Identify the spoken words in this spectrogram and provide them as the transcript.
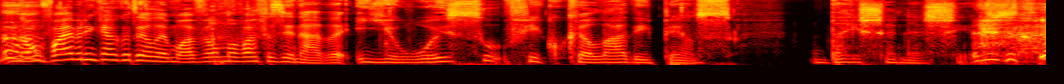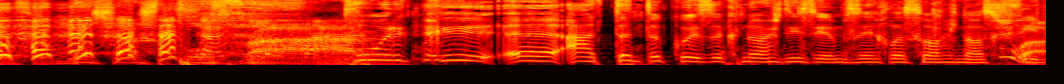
não. vai brincar com o telemóvel, não vai fazer nada. E eu ouço, fico calado e penso. Deixa nascer. Deixa. Porque ah, há tanta coisa que nós dizemos em relação aos nossos Claro.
